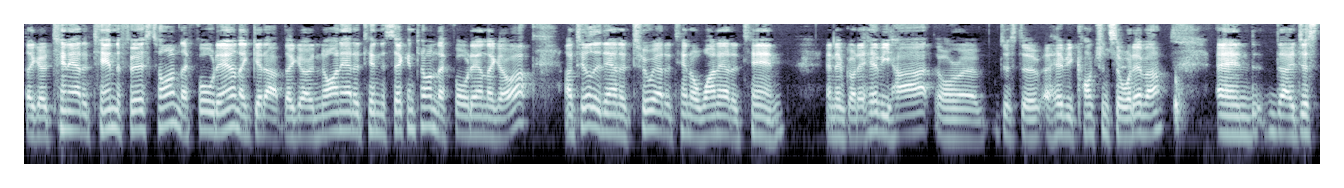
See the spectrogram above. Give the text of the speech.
they go ten out of ten the first time, they fall down, they get up. They go nine out of ten the second time, they fall down, they go up, until they're down to two out of ten or one out of ten. And they've got a heavy heart or a, just a, a heavy conscience or whatever, and they just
